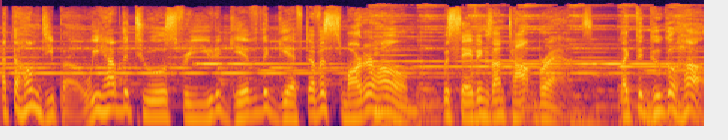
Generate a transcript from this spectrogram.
At the Home Depot, we have the tools for you to give the gift of a smarter home with savings on top brands like the Google Hub,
